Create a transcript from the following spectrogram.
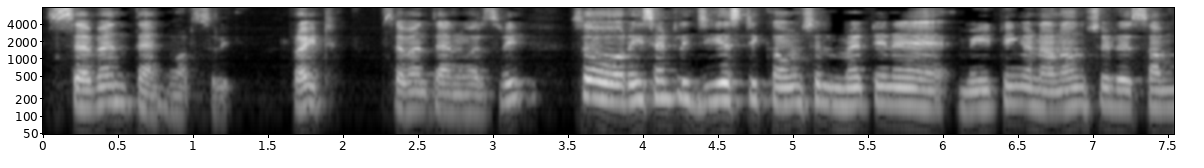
seventh anniversary right? Seventh anniversary so recently GST Council met in a meeting and announced some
